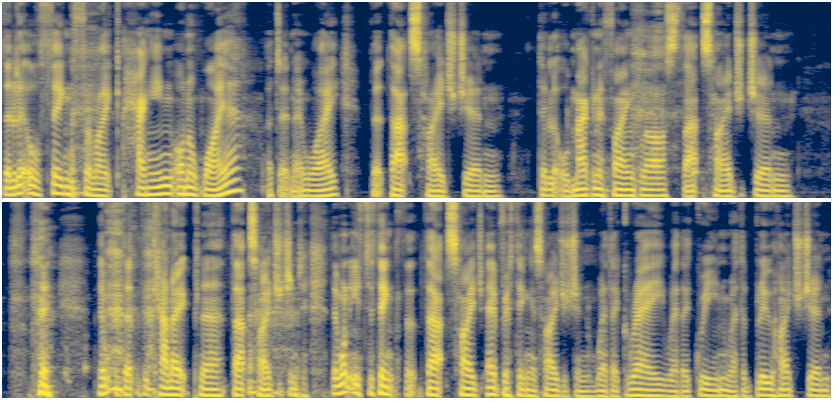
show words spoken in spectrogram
The little thing for like hanging on a wire, I don't know why, but that's hydrogen. The little magnifying glass, that's hydrogen. The, the, the can opener, that's hydrogen. They want you to think that that's hyd- everything is hydrogen, whether grey, whether green, whether blue hydrogen.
